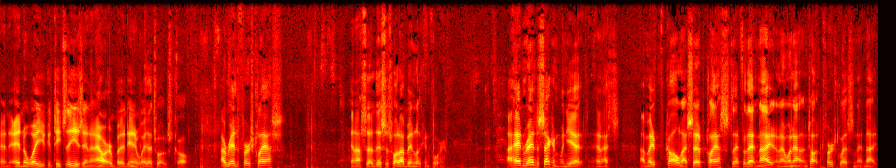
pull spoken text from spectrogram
and and no way you could teach these in an hour. But anyway, that's what it was called. I read the first class, and I said, "This is what I've been looking for." I hadn't read the second one yet, and I I made a call and I set up class for that night, and I went out and taught the first lesson that night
